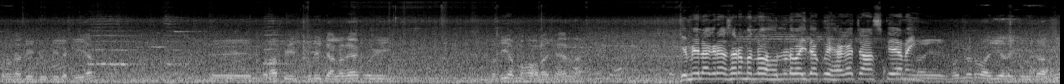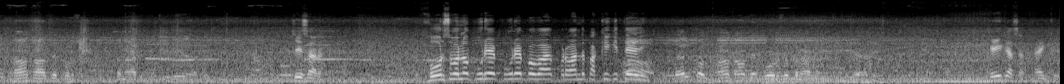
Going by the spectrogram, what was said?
ਤੋਂ ਸਾਡੀ ਡਿਊਟੀ ਲੱਗੀ ਆ। ਤੇ ਬੜਾ ਪੀਸਫੁਲੀ ਚੱਲ ਰਿਹਾ ਕੋਈ ਵਧੀਆ ਮਾਹੌਲ ਆ ਸ਼ਹਿਰ ਦਾ। ਕਿਵੇਂ ਲੱਗ ਰਿਹਾ ਸਰ? ਮਤਲਬ ਹੁੱਲੜਬਾਈ ਦਾ ਕੋਈ ਹੈਗਾ ਚਾਂਸ ਕਿ ਜਾਂ ਨਹੀਂ? ਨਹੀਂ ਹੁੱਲੜਬਾਜੀ ਵਾਲੀ ਕੋਈ ਗੱਲ ਨਹੀਂ। ਥਾਂ ਥਾਂ ਤੇ ਪੁਲਿਸ ਤੈਨਾਤ ਕੀਤੀ ਗਈ ਹੈ ਜੀ ਸਰ। ਫੋਰਸ ਵੱਲੋਂ ਪੂਰੇ ਪੂਰੇ ਪ੍ਰਵਾ- ਪ੍ਰਬੰਧ ਪੱਕੇ ਕੀਤੇ ਆ ਜੀ? ਹਾਂ, ਬਿਲਕੁਲ ਥਾਂ ਥਾਂ ਤੇ ਫੋਰਸ ਤੈਨਾਤ ਕੀਤੀ ਗਈ ਹੈ ਠੀਕ ਹੈ ਸਰ ਥੈਂਕ ਯੂ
